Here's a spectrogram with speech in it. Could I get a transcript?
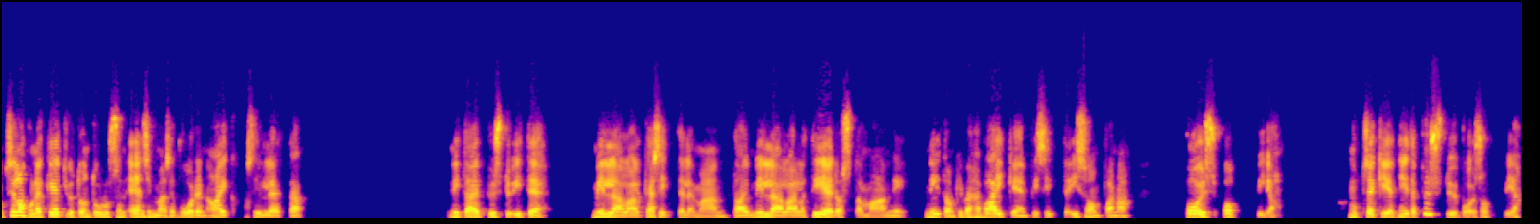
Mutta silloin kun ne ketjut on tullut sen ensimmäisen vuoden aikana sille, että niitä ei pysty itse millään lailla käsittelemään tai millään lailla tiedostamaan, niin niitä onkin vähän vaikeampi sitten isompana pois oppia. Mutta sekin, että niitä pystyy pois oppia.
